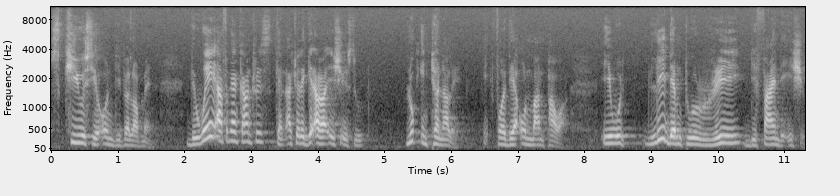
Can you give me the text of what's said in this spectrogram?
skews your own development. The way African countries can actually get our issue is to look internally for their own manpower. It would lead them to redefine the issue.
